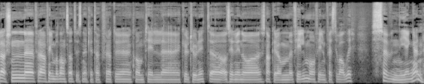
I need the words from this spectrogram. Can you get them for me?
Larsen eh, fra Filmbonanza, tusen hjertelig takk for at du kom til eh, Kulturnytt. Og siden vi nå snakker om film og filmfestivaler 'Søvngjengeren',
